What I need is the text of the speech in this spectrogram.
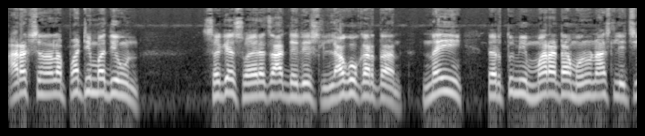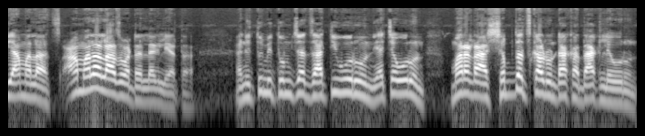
आरक्षणाला पाठिंबा देऊन सगळ्या सोयऱ्याचा अध्यादेश लागू करतात. नाही तर तुम्ही मराठा म्हणून असल्याची आम्हालाच आम्हाला लाज वाटायला लागली आता. आणि तुम्ही तुमच्या जातीवरून याच्यावरून मराठा हा शब्दच काढून टाका दाखल्यावरून.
